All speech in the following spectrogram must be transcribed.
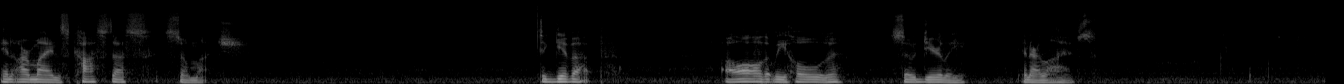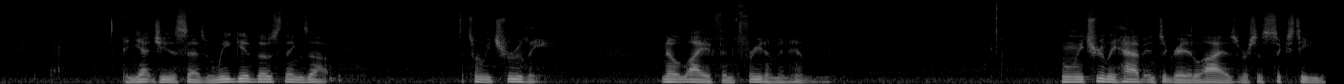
in our minds cost us so much. To give up all that we hold so dearly in our lives. And yet, Jesus says, when we give those things up, that's when we truly know life and freedom in Him. When we truly have integrated lives, verses 16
